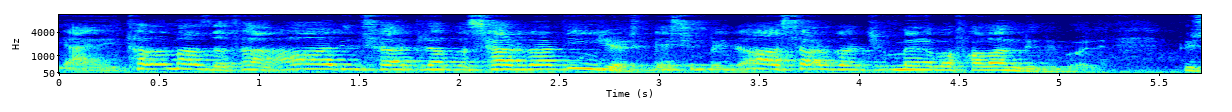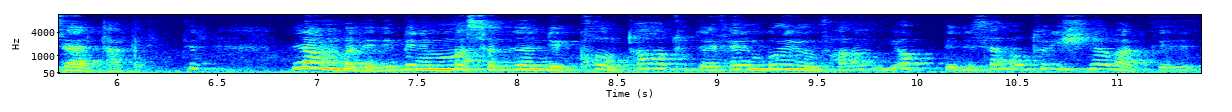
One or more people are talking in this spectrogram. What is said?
yani tanımaz da tamam. Aa dedi Serpil abla Serdar deyince Besim Bey de aa Serdar'cığım merhaba falan dedi böyle. Güzel taktiktir. Lamba dedi benim masanın önündeki koltuğa oturdu efendim buyurun falan. Yok dedi sen otur işine bak dedi.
